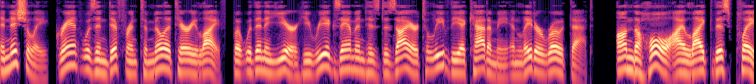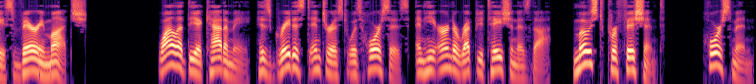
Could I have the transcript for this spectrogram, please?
Initially, Grant was indifferent to military life, but within a year he re-examined his desire to leave the academy and later wrote that on the whole I like this place very much. While at the academy, his greatest interest was horses, and he earned a reputation as the most proficient horseman.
